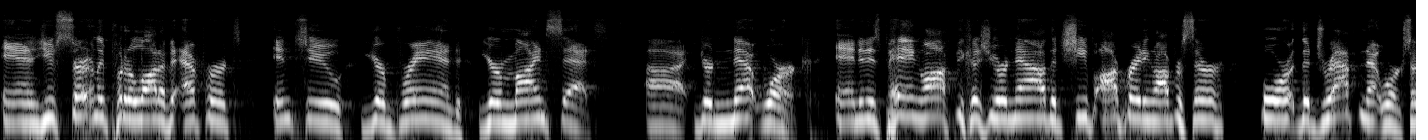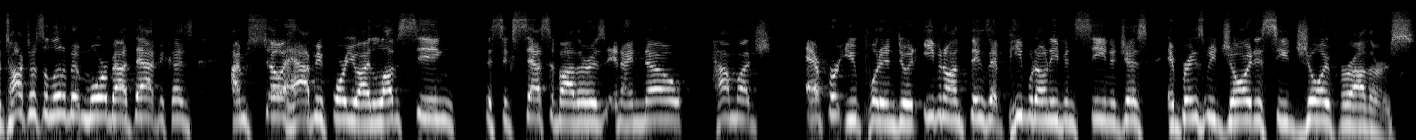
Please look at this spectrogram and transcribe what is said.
And you certainly put a lot of effort into your brand your mindset uh, your network. And it is paying off because you're now the chief operating officer for the Draft Network. So, talk to us a little bit more about that because I'm so happy for you. I love seeing the success of others, and I know how much effort you put into it, even on things that people don't even see. And it just it brings me joy to see joy for others.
